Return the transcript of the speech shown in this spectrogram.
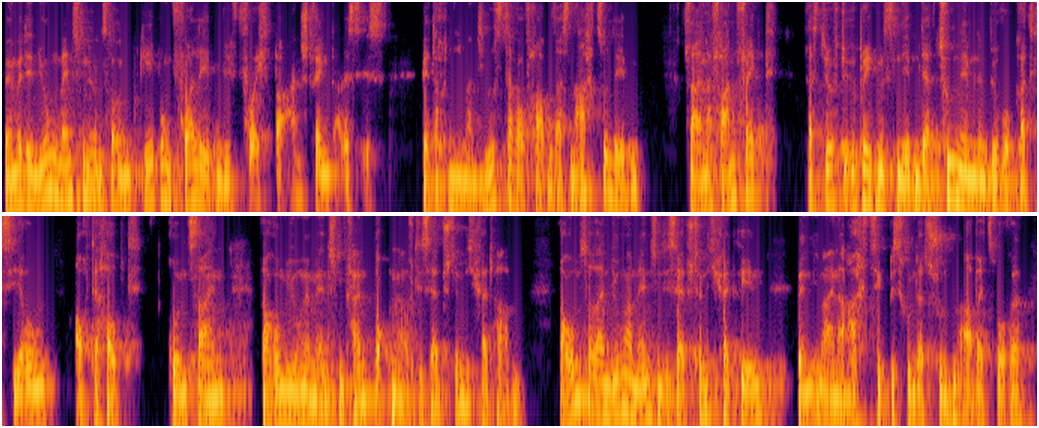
Wenn wir den jungen Menschen in unserer Umgebung vorleben, wie furchtbar anstrengend alles ist, wird doch niemand Lust darauf haben, das nachzuleben. Kleiner Fun Fact, das dürfte übrigens neben der zunehmenden Bürokratisierung auch der Haupt Grund sein, warum junge Menschen keinen Bock mehr auf die Selbstständigkeit haben. Warum soll ein junger Mensch in die Selbstständigkeit gehen, wenn ihm eine 80 bis 100 Stunden Arbeitswoche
